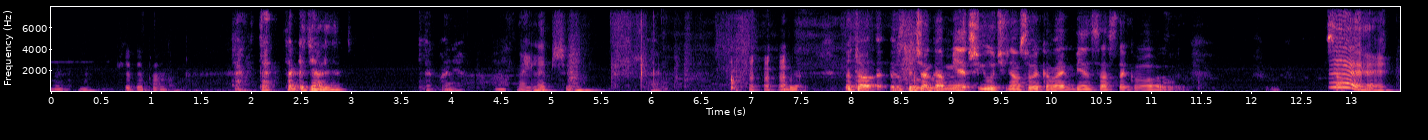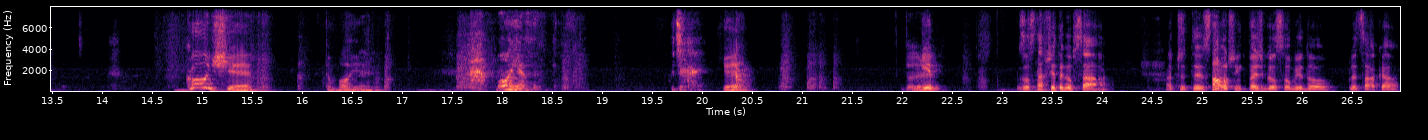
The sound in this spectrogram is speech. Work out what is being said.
Mhm. Świetny plan. Tak, tak, tak, genialnie. Tak, panie. Najlepszy. Dobra. No to wyciągam miecz i ucinam sobie kawałek mięsa z tego. Eee! Gąsie! To moje. Moje! Uciekaj! Je? Do, Nie, zostawcie tego psa. Znaczy ty, Strocznik, weź go sobie do plecaka.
